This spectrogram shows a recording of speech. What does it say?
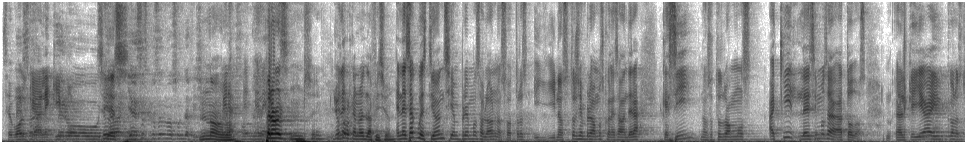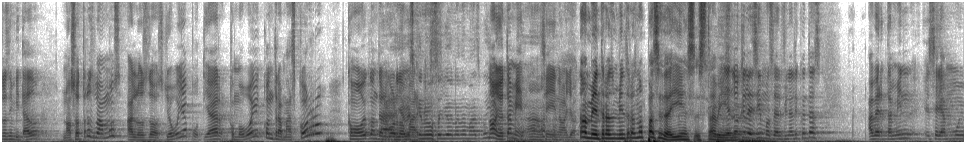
Se volque al equipo. Pero Sí, ya, es- ya esas cosas no son de afición. No, Mira, no. en- en- Pero mm, sí, yo creo que no es la afición. En esa cuestión siempre hemos hablado nosotros y, y nosotros siempre vamos con esa bandera que sí, nosotros vamos, aquí le decimos a, a todos, al que llega ahí con nosotros de invitado, nosotros vamos a los dos. Yo voy a putear, como voy contra Mascorro, como voy contra el Ah, gordo ya ves que no soy yo nada más, güey. No, yo también. Ah. Sí, no, yo. No, mientras, mientras no pase de ahí, es- está Y bien. es lo que le decimos, al final de cuentas, a ver, también sería muy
